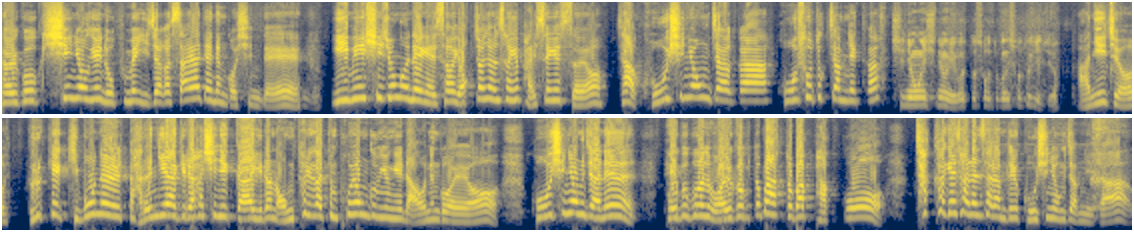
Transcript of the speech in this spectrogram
결국 신용이 높으면 이자가 쌓여야 되는 것인데 이미 시중은행에서 역전 현상이 발생했어요. 자, 고신용자가 고소득자입니까? 신용은 신용이고 또 소득은 소득이죠. 아니죠. 그렇게 기본을 다른 이야기를 하시니까 이런 엉터리 같은 포용금융이 나오는 거예요. 고신용자는 대부분 월급 또박또박 받고 착하게 사는 사람들이 고신용자입니다.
